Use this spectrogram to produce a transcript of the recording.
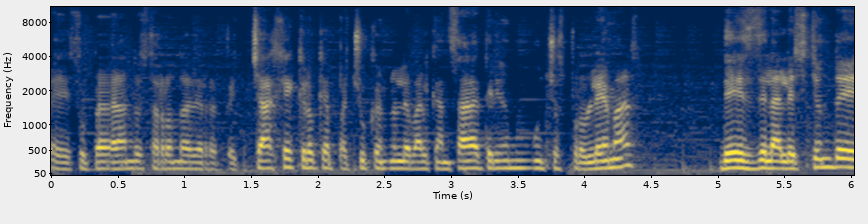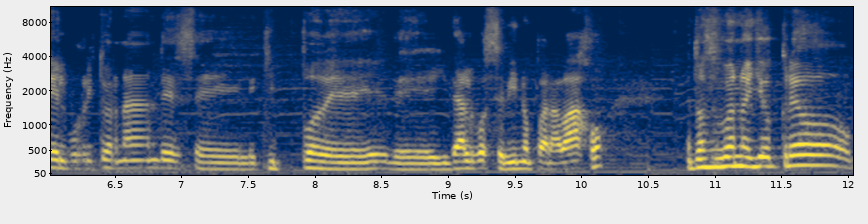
eh, superando esta ronda de repechaje. Creo que a Pachuca no le va a alcanzar, ha tenido muchos problemas. Desde la lesión del Burrito Hernández, el equipo de, Hidalgo se vino para abajo. Entonces, bueno, yo creo,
